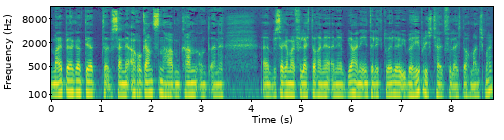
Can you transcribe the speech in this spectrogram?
Mayberger, der seine Arroganzen haben kann und eine, äh, ich sage mal, vielleicht auch eine, eine, ja, eine intellektuelle Überheblichkeit vielleicht auch manchmal,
